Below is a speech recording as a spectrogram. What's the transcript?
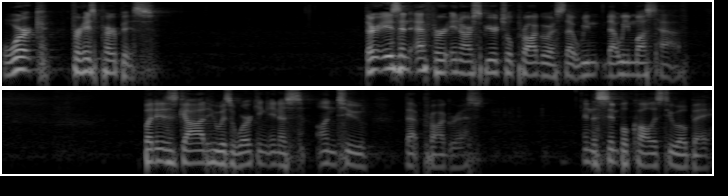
work for His purpose. There is an effort in our spiritual progress that we, that we must have. But it is God who is working in us unto that progress. And the simple call is to obey.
